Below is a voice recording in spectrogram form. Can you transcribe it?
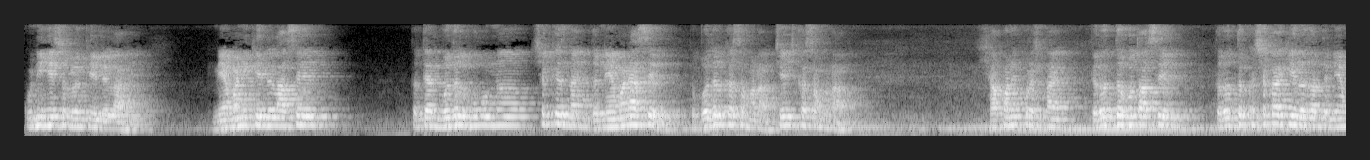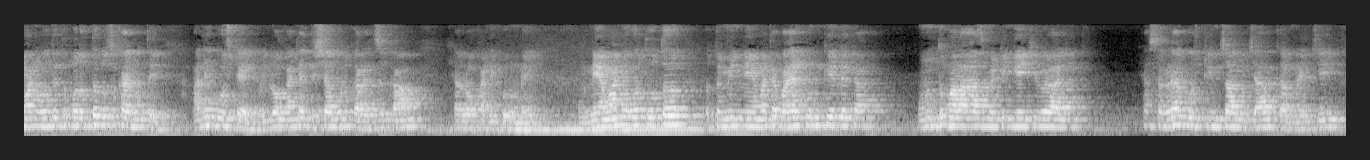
कुणी हे सगळं केलेलं आहे? नियमाने केलेलं असेल तर त्यात बदल होणं शक्यच नाही. जर नियमाने असेल तर बदल कसा होणार? चेंज कसा होणार? ह्या पण एक प्रश्न आहे. ते रद्द होत असेल रद्द कसं काय केलं जातं? नियमाने होते तर मग रद्द कसं काय होते? अनेक गोष्टी आहेत. म्हणजे लोकांच्या दिशाभूल करायचं काम ह्या लोकांनी करू नये. नियमाने होत होतं तर तुम्ही नियमाच्या बाहेर करून केले का? म्हणून तुम्हाला आज मिटिंग घ्यायची वेळ आली. ह्या सगळ्या गोष्टींचा विचार करण्याची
